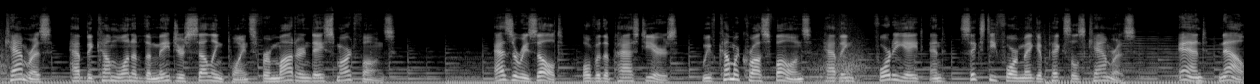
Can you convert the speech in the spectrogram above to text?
cameras have become one of the major selling points for modern day smartphones. As a result, over the past years, we've come across phones having 48 and 64 megapixels cameras. And now,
